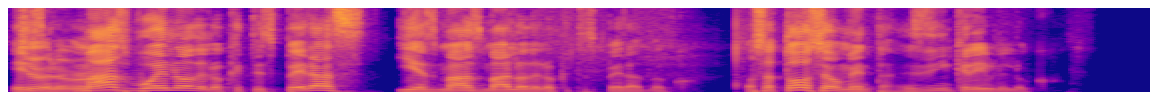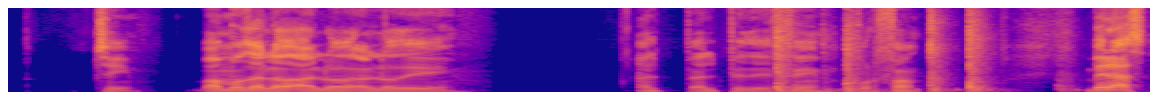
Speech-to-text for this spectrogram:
es Chévere, más bueno de lo que te esperas y es más malo de lo que te esperas, loco. O sea, todo se aumenta. Es increíble, loco. Sí. Vamos a lo, a lo, a lo de. Al, al PDF, por favor. Verás,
